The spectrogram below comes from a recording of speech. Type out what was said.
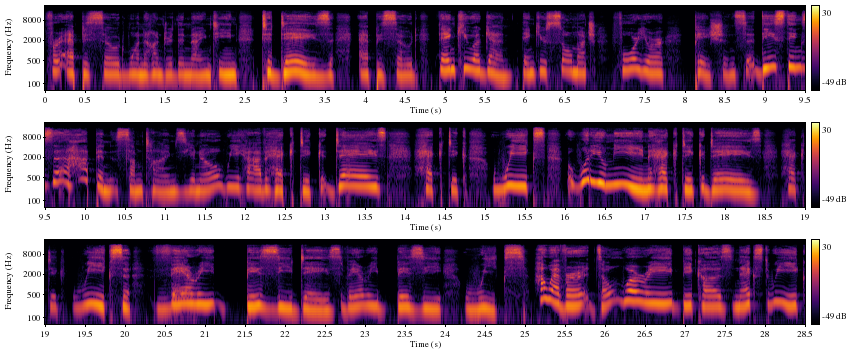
for episode 119, today's episode. Thank you again. Thank you so much for your patience. These things uh, happen sometimes, you know. We have hectic days, hectic weeks. What do you mean, hectic days, hectic weeks? Very busy days, very busy weeks. However, don't worry because next week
